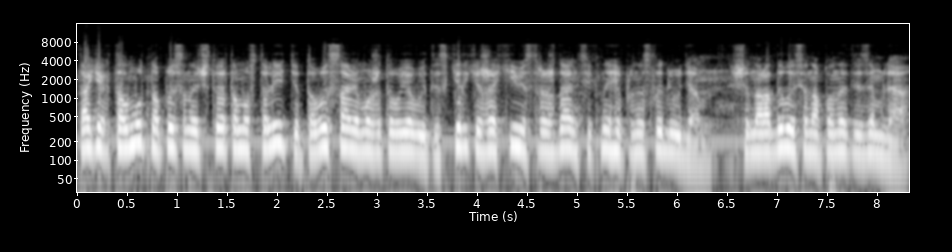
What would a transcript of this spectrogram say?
Так як Талмуд написаний в 4 столітті, то ви самі можете уявити, скільки жахів і страждань ці книги принесли людям, що народилися на планеті Земля.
